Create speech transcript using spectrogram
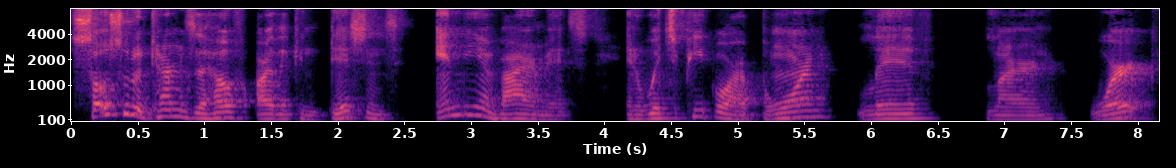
Social determinants of health are the conditions in the environments in which people are born, live, learn, work,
